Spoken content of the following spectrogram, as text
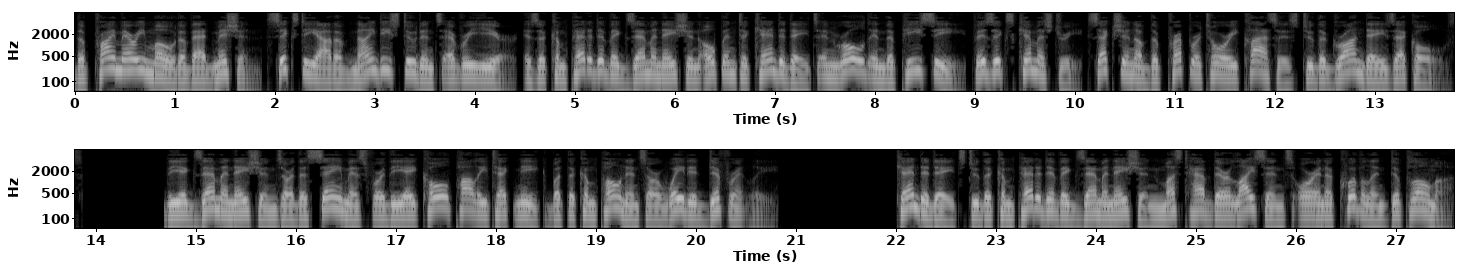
The primary mode of admission 60 out of 90 students every year is a competitive examination open to candidates enrolled in the PC Physics-Chemistry section of the preparatory classes to the Grandes Écoles. The examinations are the same as for the École Polytechnique but the components are weighted differently. Candidates to the competitive examination must have their license or an equivalent diploma.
